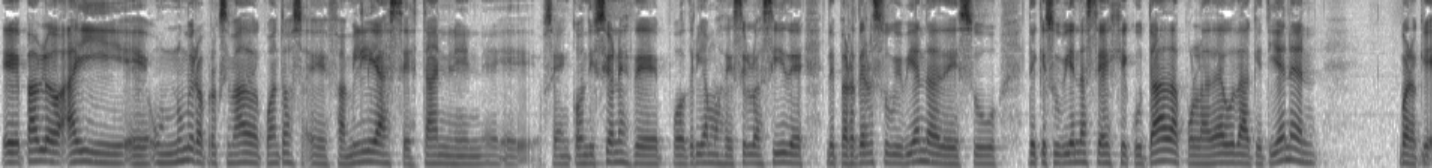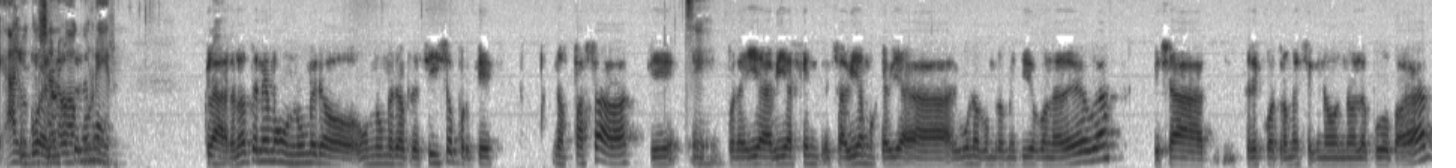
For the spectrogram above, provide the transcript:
Eh, Pablo, ¿hay eh, un número aproximado de cuántas eh, familias están en, eh, o sea, en condiciones de, podríamos decirlo así, de, de, perder su vivienda, de, su, de que su vivienda sea ejecutada por la deuda que tienen? Bueno, que algo que ya no, no va a ocurrir. Claro, no tenemos un número, un número preciso porque nos pasaba que sí. por ahí había gente, sabíamos que había alguno comprometido con la deuda, que ya tres, cuatro meses que no, no lo pudo pagar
